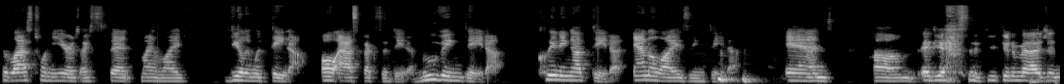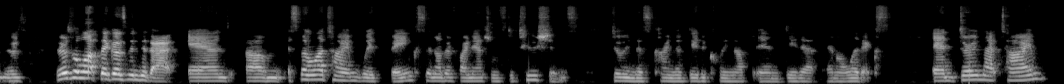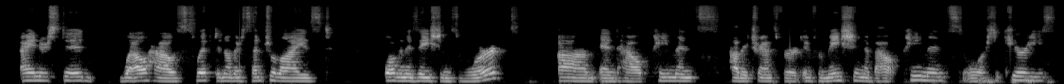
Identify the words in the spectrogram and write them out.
for the last 20 years, I spent my life dealing with data, all aspects of data, moving data, cleaning up data, analyzing data. and, um, and yes, if you can imagine, there's there's a lot that goes into that. And um, I spent a lot of time with banks and other financial institutions doing this kind of data cleanup and data analytics. And during that time, I understood well how Swift and other centralized organizations worked um, and how payments, how they transferred information about payments or securities.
